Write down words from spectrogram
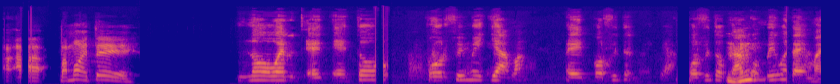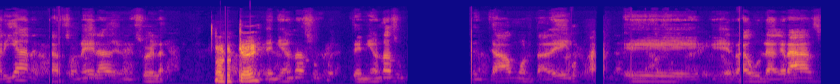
a, vamos a este. No, bueno, e, esto Porfi me llama. Eh, Porfi, Porfi tocaba conmigo en Mariana, la sonera de Venezuela. Okay. Tenía una super, tenía una super estaba Mortadelo, eh, eh, Raúl Agraz,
